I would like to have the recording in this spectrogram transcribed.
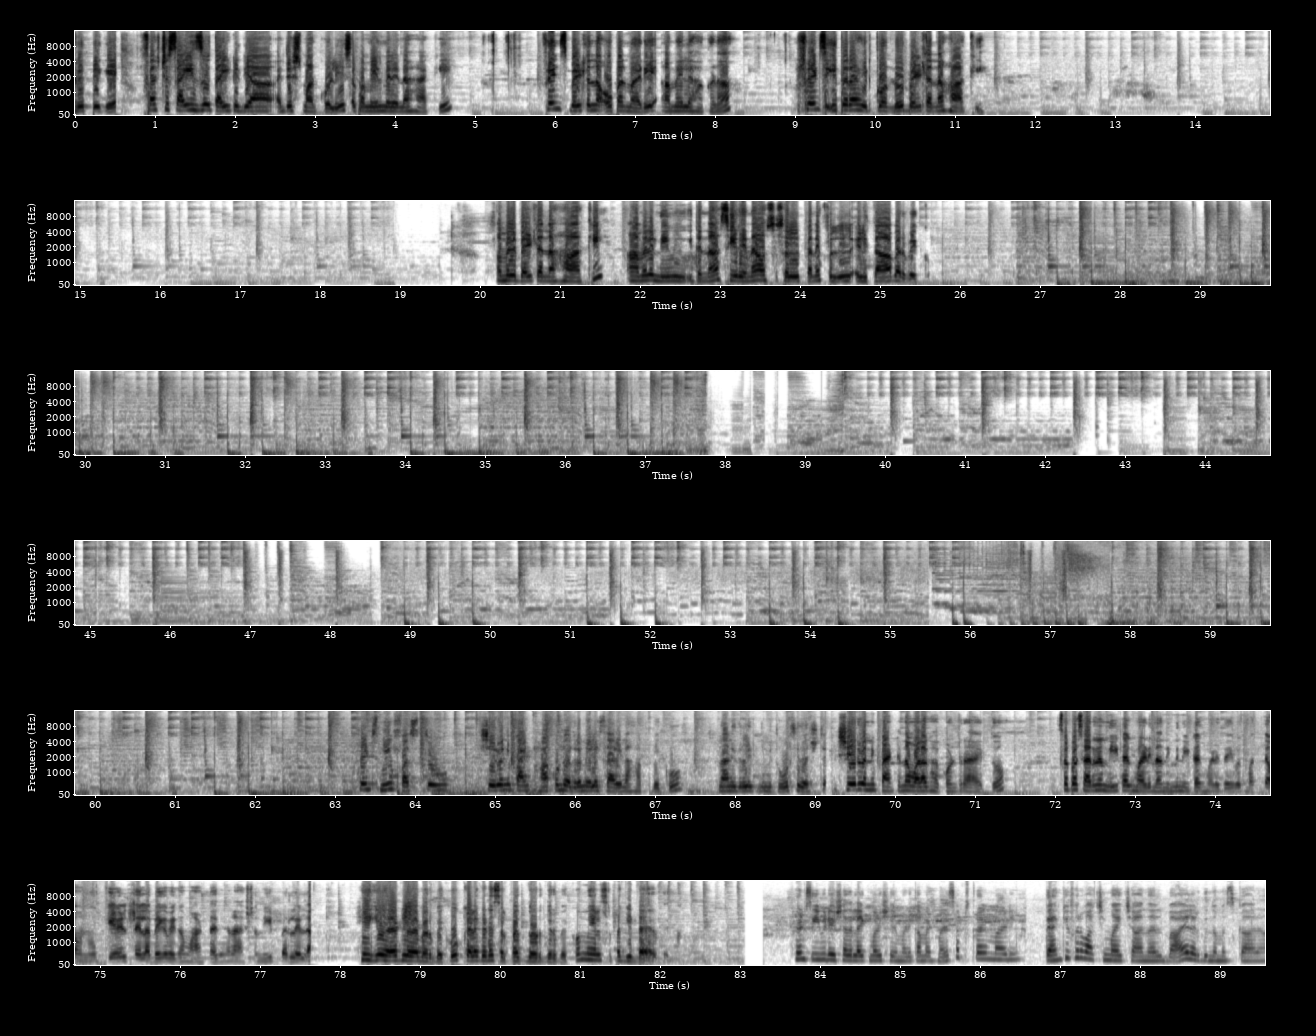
ಗ್ರಿಪ್ಪಿಗೆ ಫಸ್ಟ್ ಸೈಜ್ ಟೈಟ್ ಇದೆಯಾ ಅಡ್ಜಸ್ಟ್ ಮಾಡ್ಕೊಳ್ಳಿ ಸ್ವಲ್ಪ ಮೇಲ್ಮೇಲೆನ ಹಾಕಿ. ಫ್ರೆಂಡ್ಸ್ ಬೆಲ್ಟ್ ಅನ್ನ ಓಪನ್ ಮಾಡಿ ಆಮೇಲೆ ಹಾಕೋಣ. ಫ್ರೆಂಡ್ಸ್ ಈ ತರ ಹಿಡ್ಕೊಂಡು ಬೆಲ್ಟ್ ಅನ್ನ ಹಾಕಿ. ಆಮೇಲೆ ಬೆಲ್ಟ್ ಅನ್ನ ಹಾಕಿ. ಆಮೇಲೆ ನೀವು ಇದನ್ನ ಸೀರೆನ ಸ್ವಲ್ಪನೇ ಫುಲ್ ಎಳಿತಾ ಬರಬೇಕು. ಫ್ರೆಂಡ್ಸ್ ನೀವು ಫಸ್ಟು ಶೇರ್ವಾನಿ ಪ್ಯಾಂಟ್ ಹಾಕೊಂಡು ಅದರ ಮೇಲೆ ಸ್ಯಾರಿನ ಹಾಕಬೇಕು. ನಾನು ಇದರಲ್ಲಿ ನಿಮಗೆ ತೋರಿಸಿದಷ್ಟೇ. ಶೇರ್ವಾನಿ ಪ್ಯಾಂಟನ್ನ ಒಳಗೆ ಹಾಕೊಂಡ್ರೆ ಆಯಿತು. ಸ್ವಲ್ಪ ಸ್ಯಾರಿನ ನೀಟಾಗಿ ಮಾಡಿ ನಾನು ಇನ್ನೂ ನೀಟಾಗಿ ಮಾಡಿದ್ದೆ ಇವಾಗ ಮತ್ತೆ ಅವನು ಕೇಳ್ತಾ ಇಲ್ಲ ಬೇಗ ಬೇಗ ಮಾಡ್ತಾ ಇದ್ದೀನಲ್ಲ ಅಷ್ಟೊಂದು ನೀಟ್ ಬರಲಿಲ್ಲ. ಹೀಗೆ ಎರಡು ಲೇಯರ್ ಬರಬೇಕು ಕೆಳಗಡೆ ಸ್ವಲ್ಪ ದೊಡ್ಡದಿರಬೇಕು ಮೇಲೆ ಸ್ವಲ್ಪ ಗಿಡ್ಡ ಇರಬೇಕು. ಫ್ರೆಂಡ್ಸ್ ಈ ವಿಡಿಯೋ ಇಷ್ಟ ಲೈಕ್ ಮಾಡಿ ಶೇರ್ ಮಾಡಿ ಕಮೆಂಟ್ ಮಾಡಿ ಸಬ್ಸ್ಕ್ರೈಬ್ ಮಾಡಿ. Thank you for watching my channel bye ಎಲ್ಲರಿಗೂ ನಮಸ್ಕಾರ.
